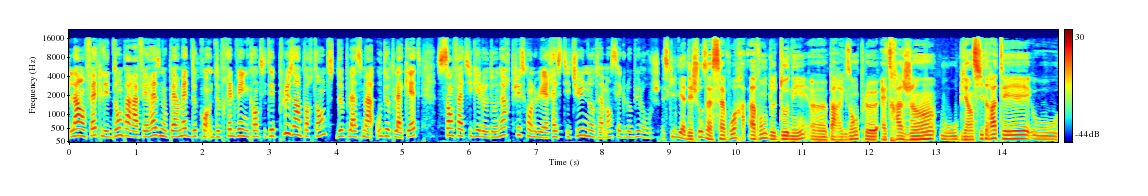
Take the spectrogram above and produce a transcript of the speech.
là, en fait, les dons paraphérèses nous permettent de, prélever une quantité plus importante de plasma ou de plaquettes sans fatiguer le donneur, puisqu'on lui restitue notamment ses globules rouges. Est-ce qu'il y a des choses à savoir avant de donner, euh, par exemple être à jeun ou bien s'hydrater, ou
